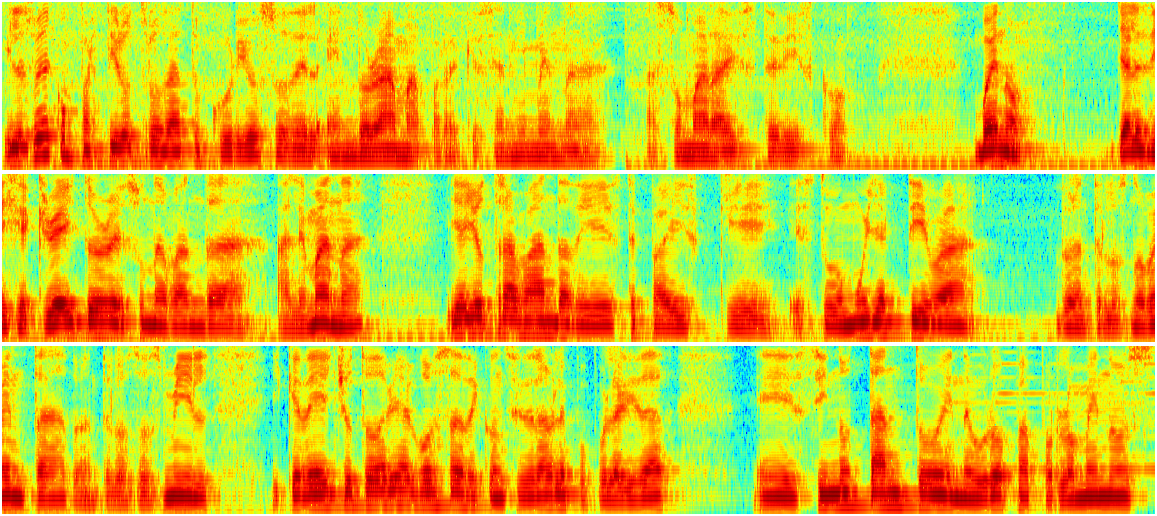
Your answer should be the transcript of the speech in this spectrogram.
Y les voy a compartir otro dato curioso del Endorama para que se animen a asomar a este disco. Bueno, ya les dije, Creator es una banda alemana y hay otra banda de este país que estuvo muy activa durante los 90, durante los 2000 y que de hecho todavía goza de considerable popularidad, eh, si no tanto en Europa, por lo menos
